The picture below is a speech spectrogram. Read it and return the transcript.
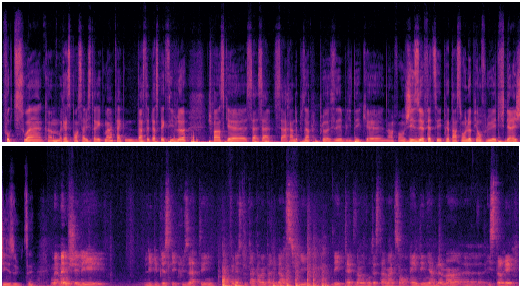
faut que tu sois comme responsable historiquement. Fait que dans cette perspective-là, je pense que ça, ça, ça rend de plus en plus plausible l'idée que, dans le fond, Jésus a fait ces prétentions-là, puis ont voulu être fidèles à Jésus. tu sais. Mais même chez les, les biblistes les plus athées, ils finissent tout le temps quand même par identifier des textes dans le Nouveau Testament qui sont indéniablement euh, historiques.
